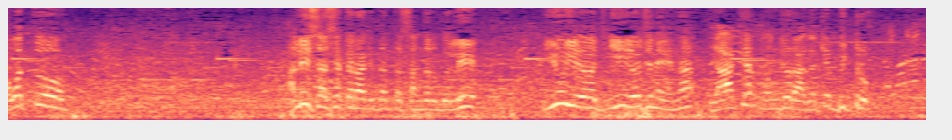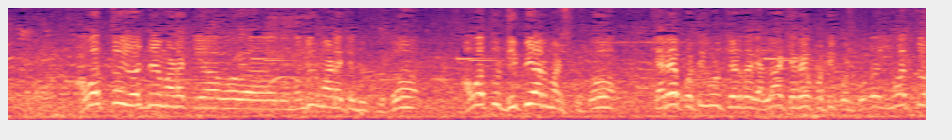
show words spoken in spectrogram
ಅವತ್ತು ಅಲ್ಲಿ ಶಾಸಕರಾಗಿದ್ದಂತ ಸಂದರ್ಭದಲ್ಲಿ ಈ ಯೋಜನೆಯನ್ನ ಯಾಕೆ ಮಂಜೂರಾಗಕ್ಕೆ ಬಿಟ್ರು? ಅವತ್ತು ಯೋಜನೆ ಮಾಡಕ್ಕೆ ಮಂಜೂರು ಮಾಡಕ್ಕೆ ಬಿಟ್ಬಿಟ್ಟು ಅವತ್ತು ಡಿಪಿಆರ್ ಪಿ ಆರ್ ಮಾಡಿಸ್ಬಿಟ್ಟು ಕೆರೆ ಪಟ್ಟಿಗಳು ಕೇಳಿದಾಗ ಎಲ್ಲಾ ಕೆರೆ ಪಟ್ಟಿ ಕೊಟ್ಬಿಟ್ಟು ಇವತ್ತು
